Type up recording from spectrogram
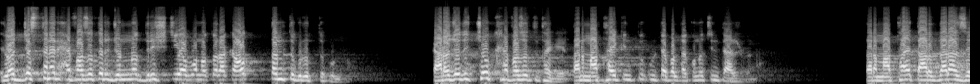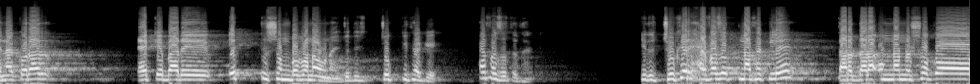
লজ্জাস্থানের হেফাজতের জন্য দৃষ্টি অবনত রাখা অত্যন্ত গুরুত্বপূর্ণ। কারও যদি চোখ হেফাজতে থাকে, তার মাথায় কিন্তু উল্টাপাল্টা কোনো চিন্তা আসবে না। তার মাথায় তার দ্বারা জেনা করার একেবারে একটু সম্ভাবনাও নাই, যদি চোখ কি থাকে, হেফাজতে থাকে। কিন্তু চোখের হেফাজত না থাকলে তার দ্বারা অন্যান্য সকল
